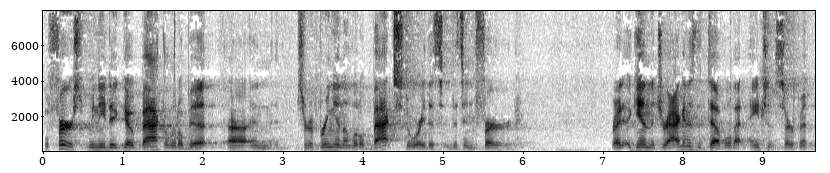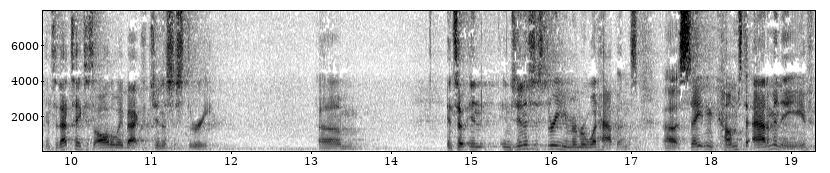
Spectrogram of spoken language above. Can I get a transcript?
Well, first, we need to go back a little bit uh, and sort of bring in a little backstory that's, that's inferred. Right? Again, the dragon is the devil, that ancient serpent. And so that takes us all the way back to Genesis 3. Um, and so in, in Genesis 3, you remember what happens. Uh, Satan comes to Adam and Eve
